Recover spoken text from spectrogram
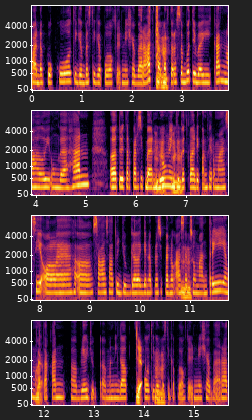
Pada pukul 13.30 waktu Indonesia Barat. Kabar tersebut dibagikan melalui unggahan eh, Twitter Persib Bandung Mhm, dan mhm. juga telah dikonfirmasi oleh eh, salah satu juga legenda Persib Bandung Asep Mhm. Sumantri yang Ya. mengatakan eh, beliau juga meninggal Ya, pukul mhm. 13.30 waktu Indonesia Barat.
